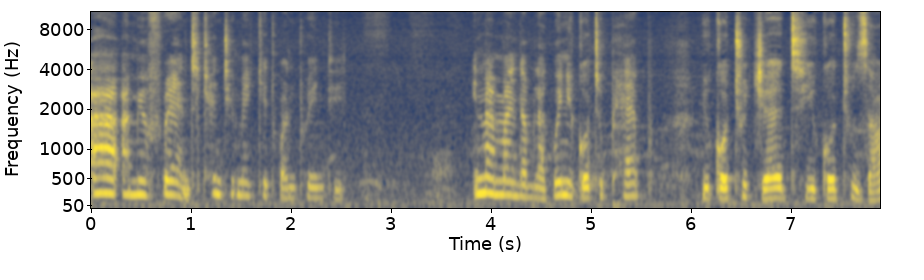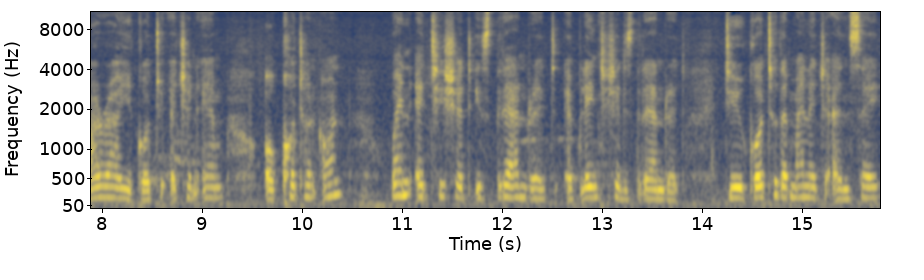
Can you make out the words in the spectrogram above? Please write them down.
ah i'm your friend. Can't you make it 120 in my mind i'm like when you go to pep you go to jet you go to zara you go to h&m or cotton on when a t-shirt is 300 a plain t-shirt is 300 do you go to the manager and say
